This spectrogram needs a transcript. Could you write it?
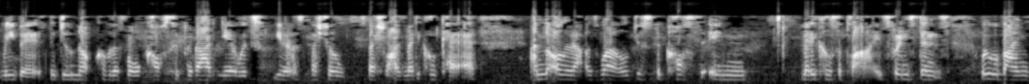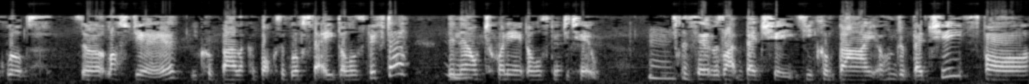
rebates, they do not cover the full cost of providing you with, you know, special, specialised medical care. And not only that as well, just the cost in medical supplies. For instance, we were buying gloves. So last year, you could buy like a box of gloves for $8.50. They're mm. now $28.52. Mm. And same as like bed sheets, you could buy 100 bed sheets for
